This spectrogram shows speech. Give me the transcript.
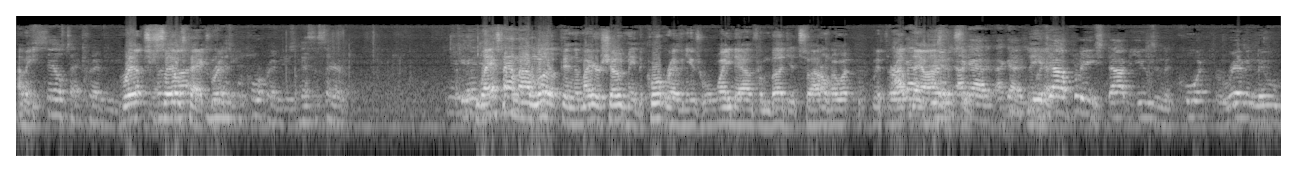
I mean, Sales tax revenue. Re- sales tax revenue. Municipal court revenues necessarily. Last time I looked, and the mayor showed me, the court revenues were way down from budget, so I don't know what, if they're up I now, I got haven't it, I seen. got it, I got it. Would y'all please stop using the court revenue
